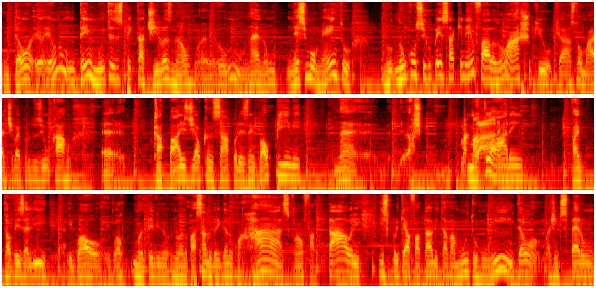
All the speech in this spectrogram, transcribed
Então eu, eu não tenho muitas expectativas, não. Eu, né, não nesse momento, não consigo pensar que nem. Eu não acho que, o, que a Aston Martin vai produzir um carro é, capaz de alcançar, por exemplo, a Alpine, né? Acho McLaren. McLaren vai talvez ali igual igual manteve no, no, ano passado brigando com a Haas, com a AlphaTauri, isso porque a AlphaTauri estava muito ruim, então a gente espera um,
